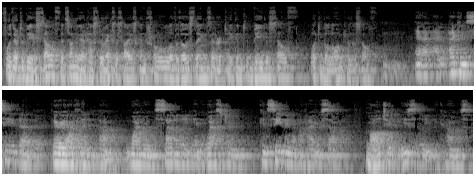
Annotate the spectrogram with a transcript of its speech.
for there to be a self, it's something that has to exercise control over those things that are taken to be the self or to belong to the self. And I, I, I can see that very often um, one would suddenly, in Western conceiving of a higher self. All too easily becomes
